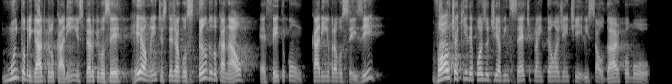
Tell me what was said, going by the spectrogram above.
Muito obrigado pelo carinho. Espero que você realmente esteja gostando do canal. É feito com carinho para vocês. E volte aqui depois do dia 27 para então a gente lhe saudar como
